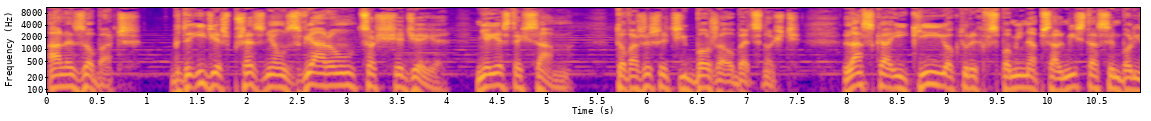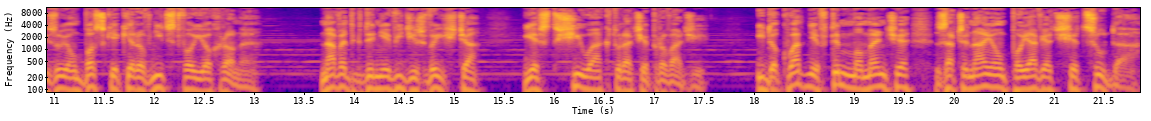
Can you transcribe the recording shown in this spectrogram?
Ale zobacz, gdy idziesz przez nią z wiarą, coś się dzieje. Nie jesteś sam. Towarzyszy ci Boża obecność. Laska i kij, o których wspomina psalmista, symbolizują boskie kierownictwo i ochronę. Nawet gdy nie widzisz wyjścia, jest siła, która cię prowadzi. I dokładnie w tym momencie zaczynają pojawiać się cuda,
